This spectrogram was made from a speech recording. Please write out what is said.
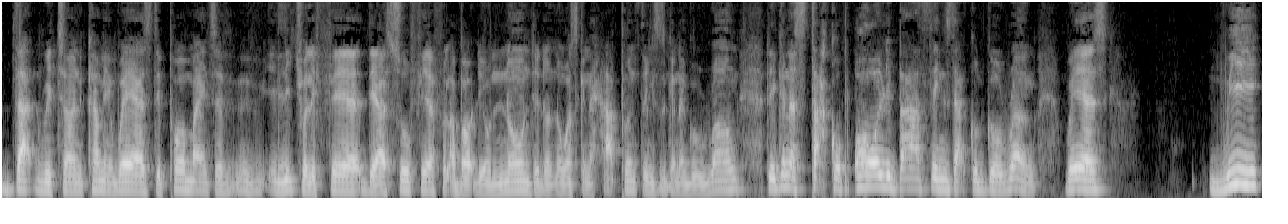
that return coming. Whereas the poor minds have literally fear they are so fearful about the unknown. They don't know what's going to happen. Things are going to go wrong. They're going to stack up all the bad things that could go wrong. Whereas we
